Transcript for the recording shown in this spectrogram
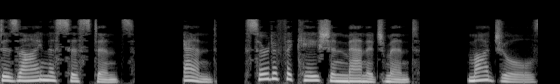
design assistance and certification management modules.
